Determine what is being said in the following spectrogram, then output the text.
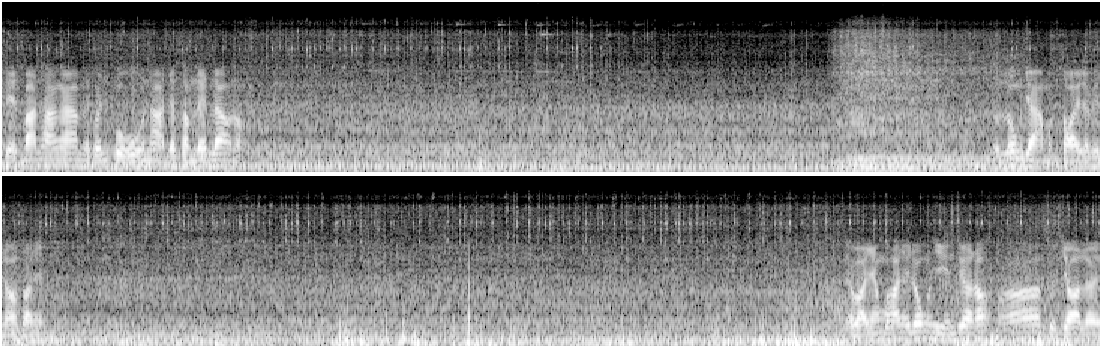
เขตบ้านทางงามในคนปูน่าจะสำเร็จแล้วเนาะ นลงยางมักตอยแล้วพี่น้องตอนนี้แต่ว่ายังบ่ทันได้ลงหินเท่าเนาะอ๋อสุดยอดเลย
